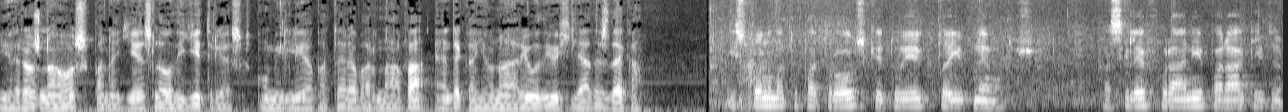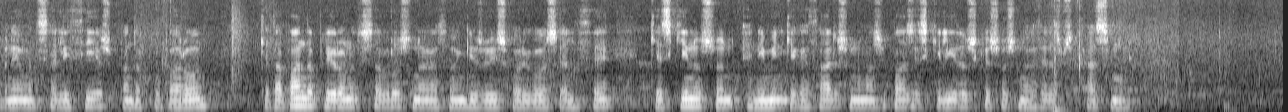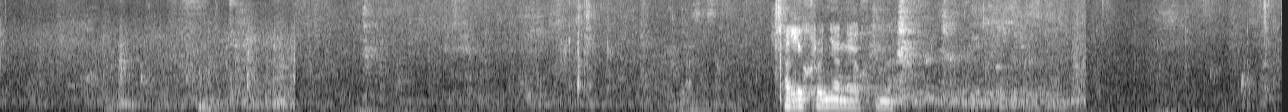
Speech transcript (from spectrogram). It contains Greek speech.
Ιερός Ναός Παναγίας Λαοδηγήτριας. Ομιλία Πατέρα Βαρνάβα 11 Ιανουαρίου 2010 Εις το όνομα του Πατρός και του Υιού και του Αγίου Πνεύματος. Βασιλεύ ουράνιε παράκλητο το πνεύμα της αληθείας σου πανταχού παρών και τα πάντα πληρώνω θησαυρός των αγαθών και ζωής χορηγός ελθέ και σκήνωσον εν ημίν και καθάρισον να μας υπάζει σκυλίδος και σώσον αγαθέτες ψυχάς ημών. Καλή χρονιά να έχουμε.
